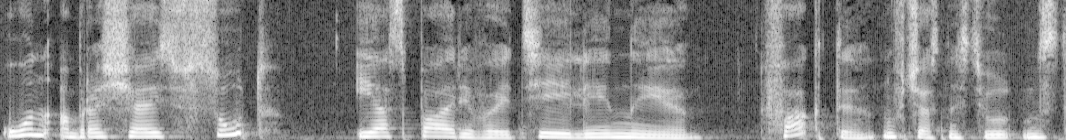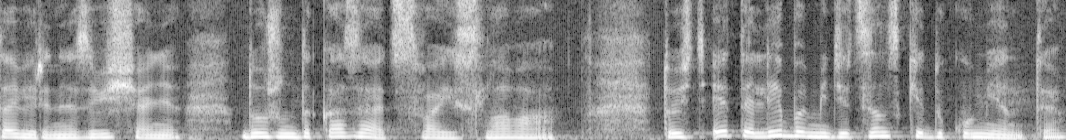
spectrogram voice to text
Он, обращаясь в суд и оспаривая те или иные факты, ну, в частности, удостоверенное завещание, должен доказать свои слова. То есть это либо медицинские документы,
